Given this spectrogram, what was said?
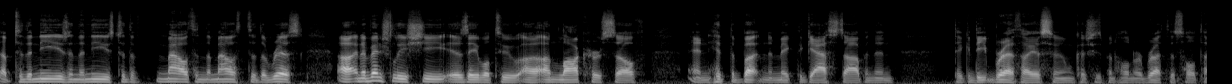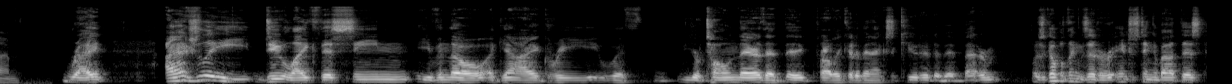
up to the knees, and the knees to the mouth, and the mouth to the wrist, uh, and eventually she is able to uh, unlock herself and hit the button and make the gas stop, and then take a deep breath, I assume, because she's been holding her breath this whole time. Right. I actually do like this scene, even though, again, I agree with your tone there that they probably could have been executed a bit better. There's a couple things that are interesting about this.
